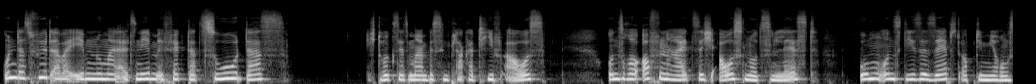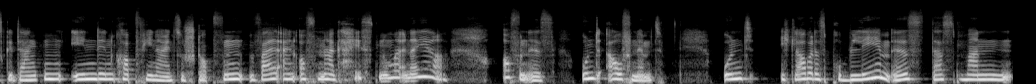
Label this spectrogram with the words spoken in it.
Und das führt aber eben nun mal als Nebeneffekt dazu, dass ich drücke es jetzt mal ein bisschen plakativ aus, unsere Offenheit sich ausnutzen lässt, um uns diese Selbstoptimierungsgedanken in den Kopf hineinzustopfen, weil ein offener Geist nun mal, naja, offen ist und aufnimmt. Und ich glaube, das Problem ist, dass man,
